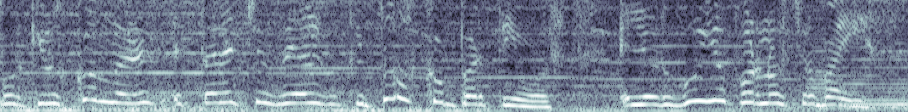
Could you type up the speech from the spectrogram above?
Porque los Cóndores están hechos de algo que todos compartimos, el orgullo por nuestro país.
